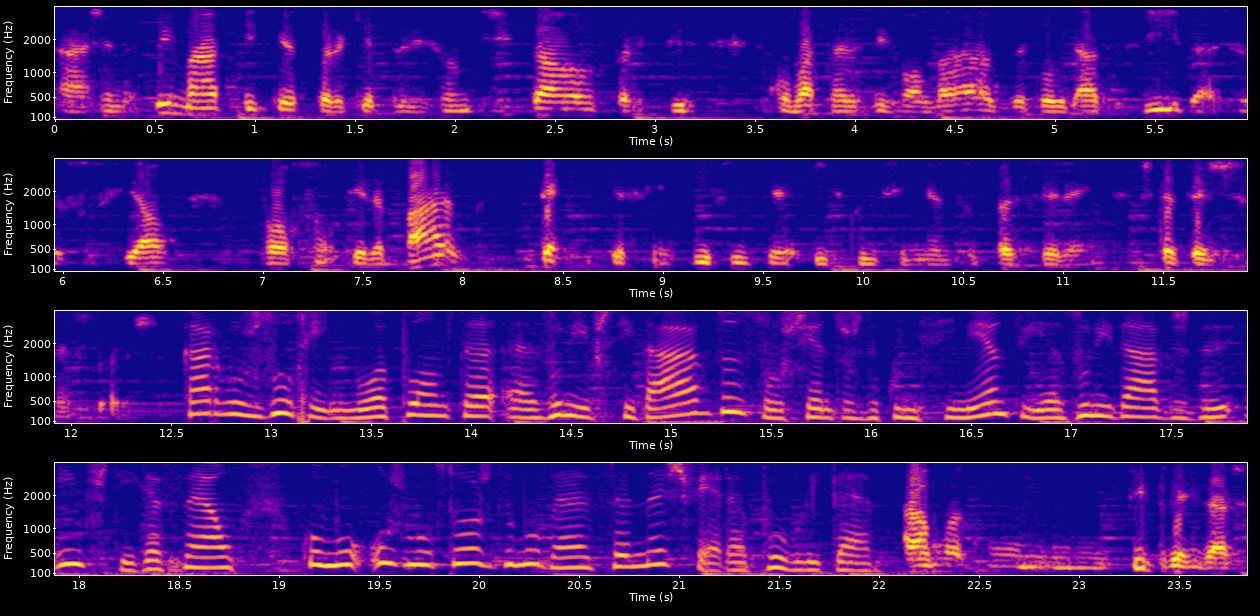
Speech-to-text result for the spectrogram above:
a agenda climática, para que a transição digital, para que o combate às desigualdades, a qualidade de vida, a agenda social possam ter a base técnica, científica e de conhecimento para serem estratégias vencedoras. Carlos Zurrinho aponta as universidades, os centros de conhecimento e as unidades de investigação como os motores de mudança na esfera pública. Há uma, um tipo de unidades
